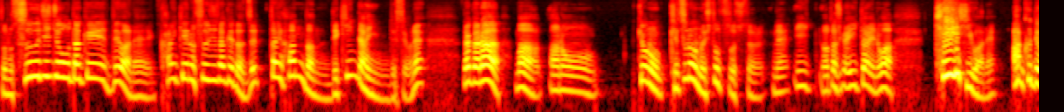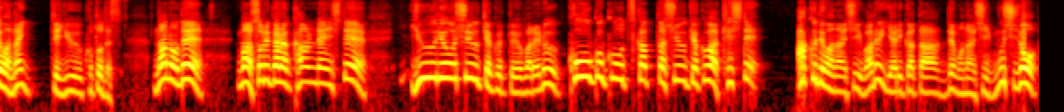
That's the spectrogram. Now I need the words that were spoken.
その数字上だけではね会計の数字だけでは絶対判断できないんですよね。だからまああの今日の結論の一つとしてね私が言いたいのは経費はね悪ではないっていうことです。なのでまあそれから関連して有料集客と呼ばれる広告を使った集客は決して悪ではないし悪いやり方でもないしむしろ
